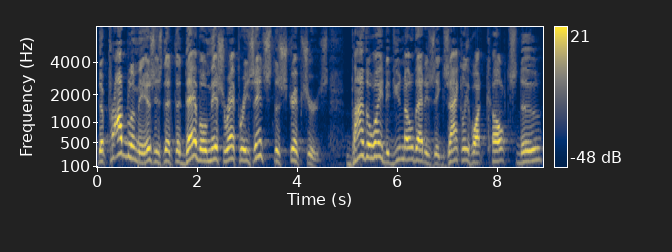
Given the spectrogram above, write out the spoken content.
The problem is, is that the devil misrepresents the scriptures. By the way, did you know that is exactly what cults do?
